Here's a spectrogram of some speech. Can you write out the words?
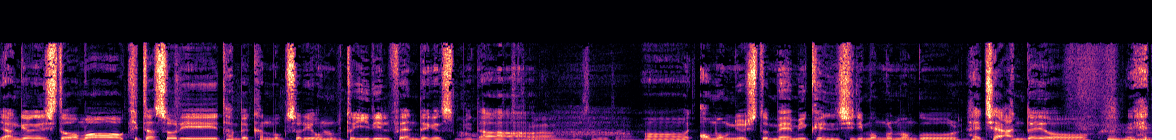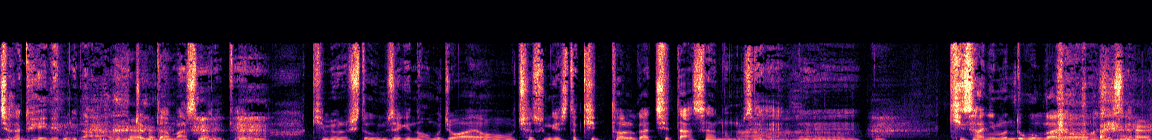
양경혜 씨도 뭐 기타 소리, 담백한 목소리 오늘부터 일일 팬 되겠습니다. 아, 감사합니다. 어, 어몽요 씨도 매미 괜시리 몽글몽글 해체 안 돼요. 네, 해체가 돼야 됩니다. 좀 이따 말씀드릴게요. 김현우 씨도 음색이 너무 좋아요. 최순계 씨도 깃털같이 따스한 음색. 네. 기사님은 누군가요? 하셨어요.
